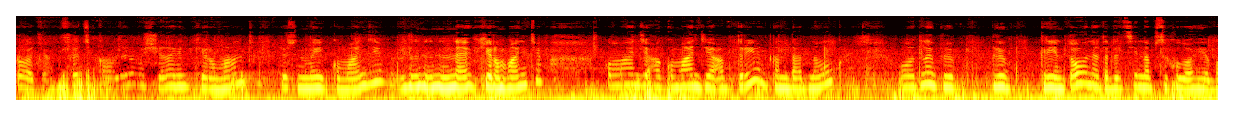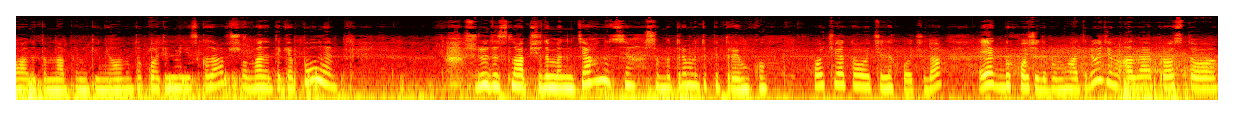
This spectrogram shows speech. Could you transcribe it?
Коротше, що цікаво, один мужчина, він хіромант, тобто в моїй команді, не в хіромантів команді, а команді авторів, він кандидат наук. От, ну і плю- крім того, нетрадиційна психологія, багато там напрямків нього. Так от він мені сказав, що в мене таке поле, що люди слабші до мене тягнуться, щоб отримати підтримку. Хочу я того чи не хочу. Да? А як би хочу допомагати людям, але просто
